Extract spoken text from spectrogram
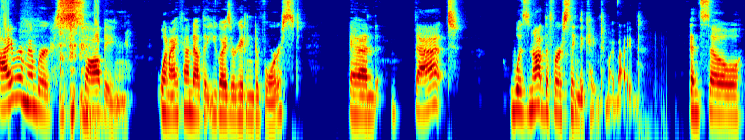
I remember sobbing when I found out that you guys are getting divorced, and that was not the first thing that came to my mind. And so,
